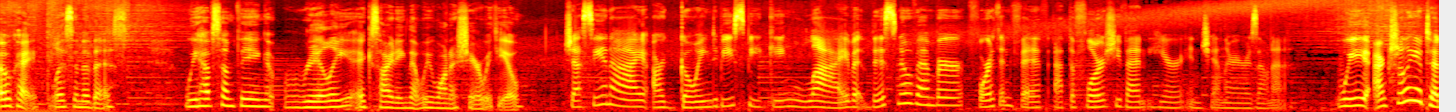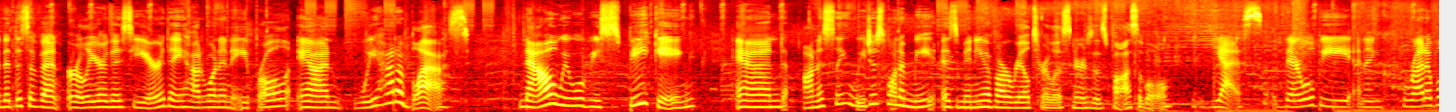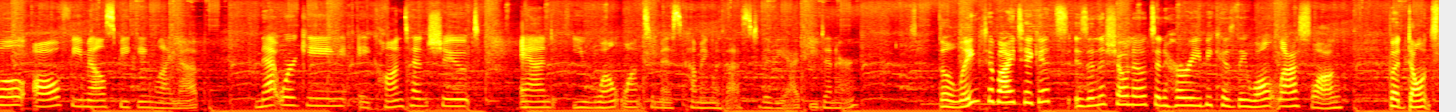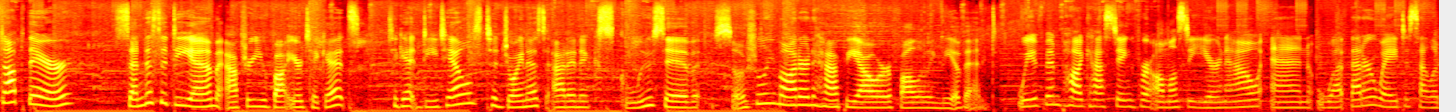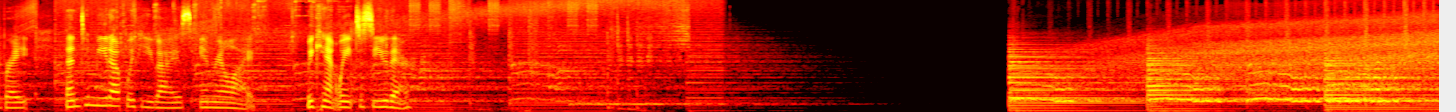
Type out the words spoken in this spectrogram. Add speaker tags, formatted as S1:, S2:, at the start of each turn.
S1: Okay, listen to this. We have something really exciting that we want to share with you.
S2: Jesse and I are going to be speaking live this November 4th and 5th at the Flourish event here in Chandler, Arizona.
S1: We actually attended this event earlier this year. They had one in April and we had a blast. Now we will be speaking, and honestly, we just want to meet as many of our realtor listeners as possible.
S2: Yes, there will be an incredible all female speaking lineup, networking, a content shoot, and you won't want to miss coming with us to the VIP dinner.
S1: The link to buy tickets is in the show notes and hurry because they won't last long. But don't stop there. Send us a DM after you've bought your tickets to get details to join us at an exclusive socially modern happy hour following the event.
S2: We've been podcasting for almost a year now, and what better way to celebrate than to meet up with you guys in real life? We can't wait to see you there.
